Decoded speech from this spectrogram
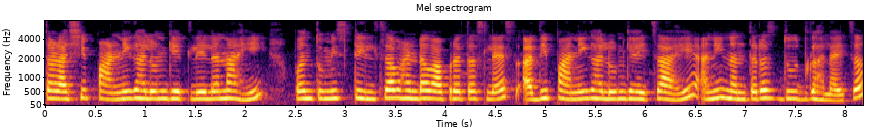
तळाशी पाणी घालून घेतलेलं नाही पण तुम्ही स्टीलचा भांडा वापरत असल्यास आधी पाणी घालून घ्यायचं आहे आणि नंतरच दूध घालायचं.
